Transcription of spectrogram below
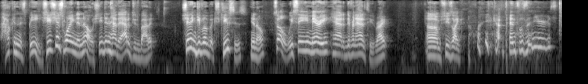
How can this be? She's just wanting to know. She didn't have the attitude about it. She didn't give up excuses, you know. So we see Mary had a different attitude, right? Um, she's like, you got pencils in yours.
